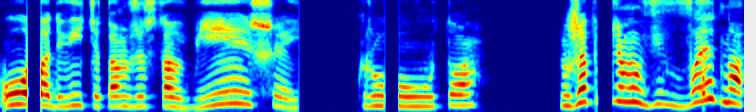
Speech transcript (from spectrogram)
О, дивіться, там вже став більший. Круто. Ну, Вже прямо видно,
